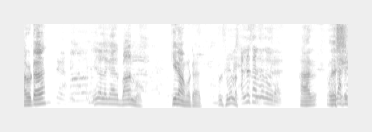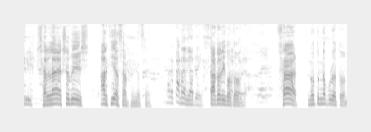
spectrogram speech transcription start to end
আর ওটা? এটা লাগে বান্ন কি নাম ওটার? আর ওই সাল্লা একশো বিশ। আর কি আছে আপনার কাছে? কাটারি কত? ষাট। নতুন না পুরাতন?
